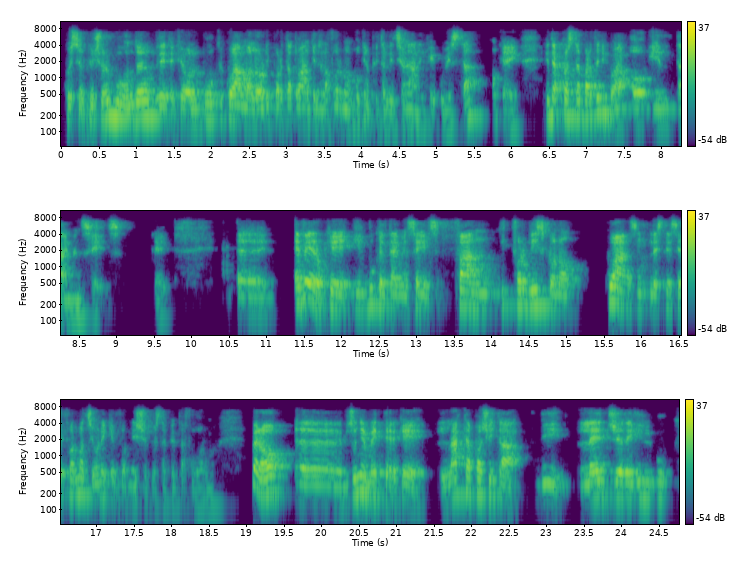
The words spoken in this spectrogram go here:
questo è il Future Bund, vedete che ho il book qua ma l'ho riportato anche nella forma un pochino più tradizionale che è questa, ok? E da questa parte di qua ho il Time and Sales, ok? Eh, è vero che il book e il Time and Sales fan, forniscono quasi le stesse informazioni che fornisce questa piattaforma, però eh, bisogna ammettere che la capacità di leggere il book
